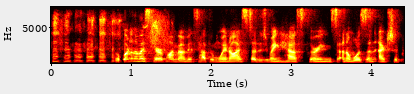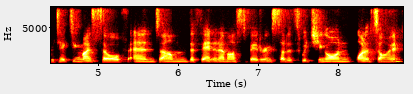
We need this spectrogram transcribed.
But one of the most terrifying moments happened when I started doing house clearings and I wasn't actually protecting myself. And um, the fan in our master bedroom started switching on on its own.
